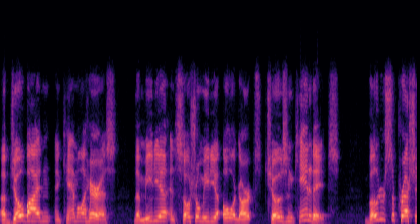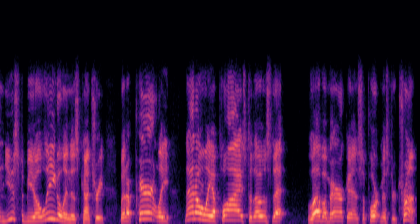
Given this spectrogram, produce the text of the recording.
of Joe Biden and Kamala Harris the media and social media oligarchs' chosen candidates. Voter suppression used to be illegal in this country, but apparently that only applies to those that love America and support Mr. Trump.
